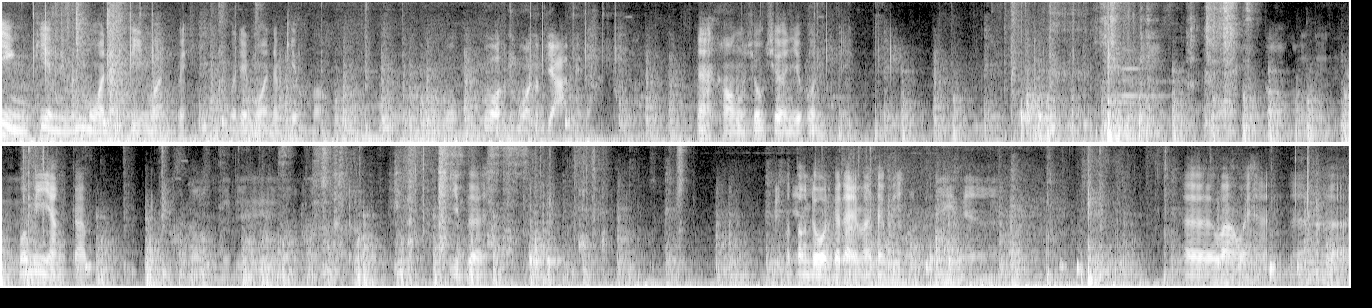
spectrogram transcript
ริงๆเกมนี้มันมวนน้ำตีมวนไปไม่ได้มวนน้ำเก็บของกูกลัวมันมัวน้ำยาเลยนะนะห้องฉุกเฉินอยู่พุ่นว่ามีหยังกับหยิบเลยมัน ต้องโดดกระไดมาทั้งพี่ เออว่างไว้ฮะเออ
